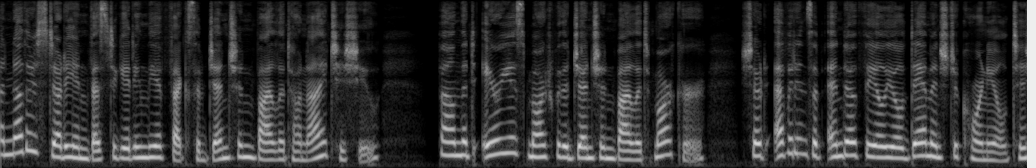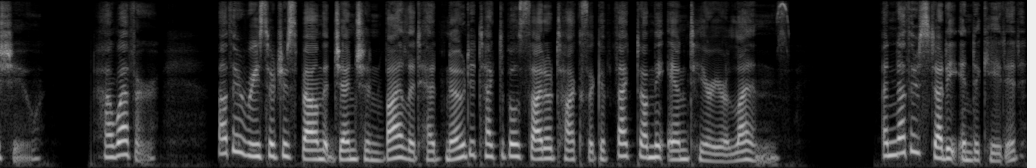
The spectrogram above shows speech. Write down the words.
Another study investigating the effects of gentian violet on eye tissue found that areas marked with a gentian violet marker showed evidence of endothelial damage to corneal tissue. However, other researchers found that gentian violet had no detectable cytotoxic effect on the anterior lens. Another study indicated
